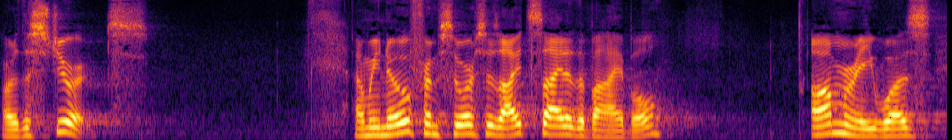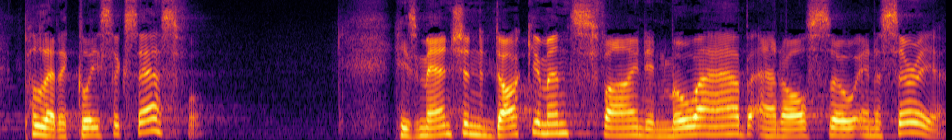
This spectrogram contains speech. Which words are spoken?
or the Stuarts. And we know from sources outside of the Bible, Omri was politically successful. He's mentioned in documents found in Moab and also in Assyria.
